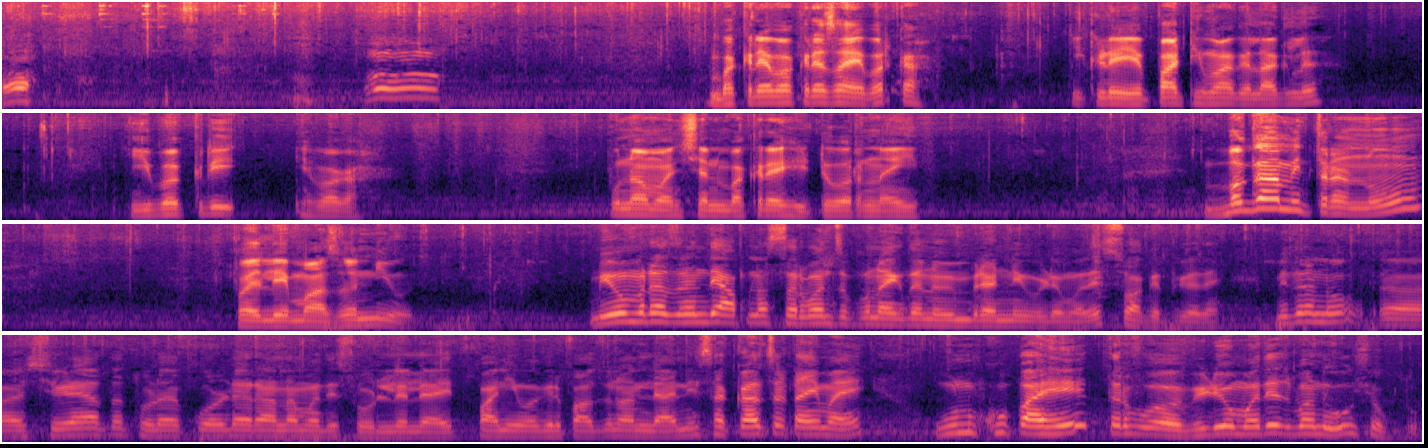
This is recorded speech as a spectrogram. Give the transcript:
हो. हो. बकऱ्या बकऱ्याच आहे बरं का. इकडे हे पाठीमागं लागलं. ही बकरी हे बघा. पुन्हा माणशान बकऱ्या हिटवर नाही. बघा मित्रांनो पहिले माझं न्यूज मी उमराज रंदे आपणा सर्वांचं पुन्हा एकदा नवीन ब्रँडिंग व्हिडिओमध्ये स्वागत करत आहे. मित्रांनो शेळ्या आता थोड्या कोरड्या रानामध्ये सोडलेल्या आहेत. पाणी वगैरे पाजून आणले आणि सकाळचं टाईम आहे. ऊन खूप आहे तर व्हिडिओमध्येच बंद होऊ शकतो.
